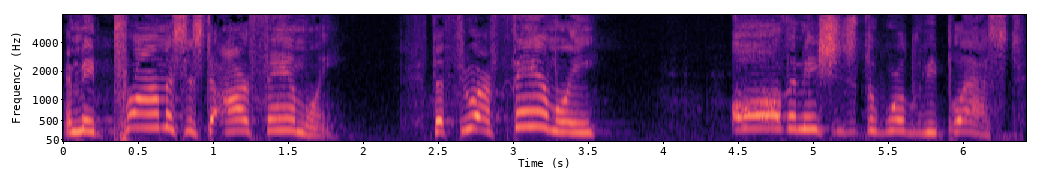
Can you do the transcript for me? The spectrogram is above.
and made promises to our family that through our family, all the nations of the world would be blessed.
